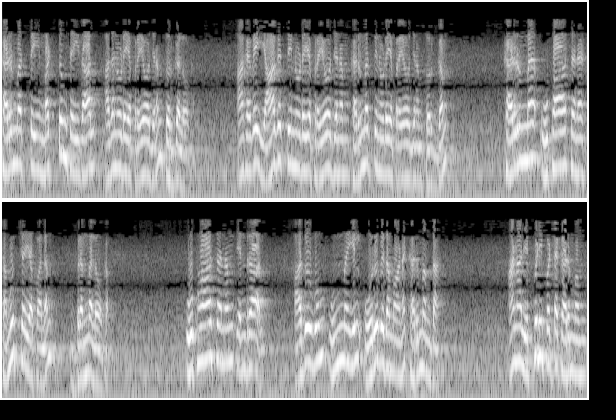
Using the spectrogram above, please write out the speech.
கர்மத்தை மட்டும் செய்தால் அதனுடைய பிரயோஜனம் சொர்க்கலோகம். ஆகவே யாகத்தினுடைய பிரயோஜனம் கர்மத்தினுடைய பிரயோஜனம் சொர்க்கம். கர்ம உபாசன சமுச்சய பலம் பிரம்மலோகம். உபாசனம் என்றால் அதுவும் உண்மையில் ஒரு விதமான கர்மம் தான் ஆனால் எப்படிப்பட்ட கர்மம்?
